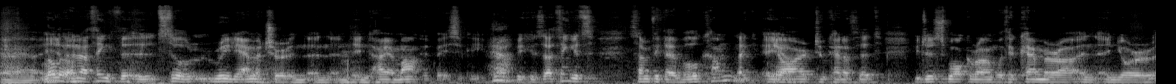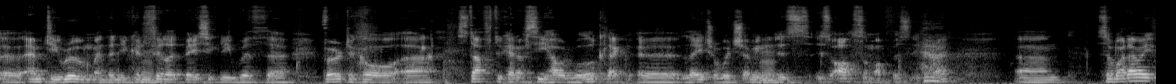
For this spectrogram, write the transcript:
uh, No, no. and I think that it's still really amateur in, in, in the entire market, basically. right? Yeah. Because I think it's something that will come, like AR, to kind of that you just walk around with a camera in, in your uh, empty room, and then you can fill it basically with uh, vertical uh, stuff to kind of see how it will look like uh, later, which I mean Hmm. is is awesome, obviously, right? Um, so what I,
